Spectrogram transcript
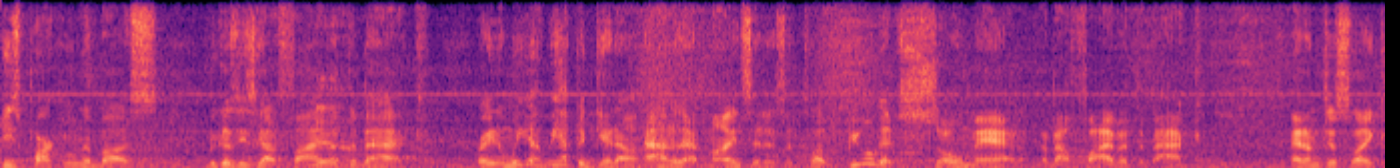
He's parking the bus because he's got five Yeah. at the back, right? And we got we have to get out, out of that mindset as a club. People get so mad about five at the back, and I'm just like,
